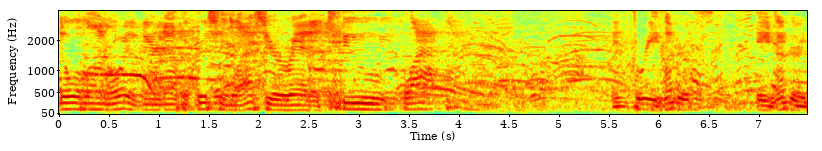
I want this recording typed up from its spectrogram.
Noah Monroy of Maranatha Christian last year ran a two flat in three hundredths, 800.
